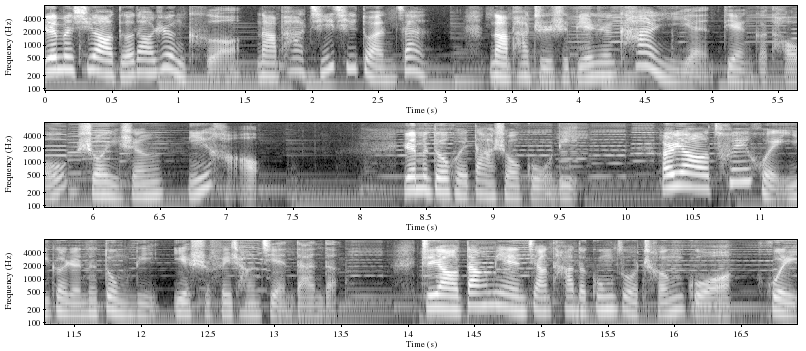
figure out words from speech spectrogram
人们需要得到认可，哪怕极其短暂，哪怕只是别人看一眼、点个头、说一声“你好”，人们都会大受鼓励。而要摧毁一个人的动力也是非常简单的，只要当面将他的工作成果毁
